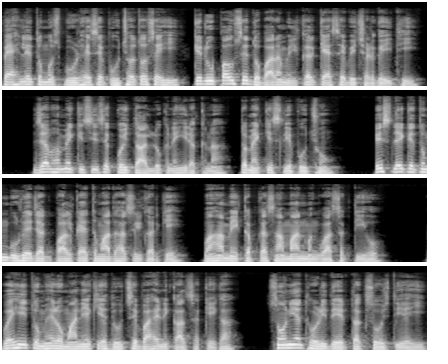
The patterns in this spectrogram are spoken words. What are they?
पहले तुम उस बूढ़े से पूछो तो सही कि रूपा उसे दोबारा मिलकर कैसे बिछड़ गई थी? जब हमें किसी से कोई ताल्लुक नहीं रखना तो मैं किस लिए पूछूँ? इसलिए कि तुम बूढ़े जगपाल का एतमाद हासिल करके वहाँ मेकअप का सामान मंगवा सकती हो। वही तुम्हें रोमानिया की हदूद से बाहर निकाल सकेगा। सोनिया थोड़ी देर तक सोचती रही।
